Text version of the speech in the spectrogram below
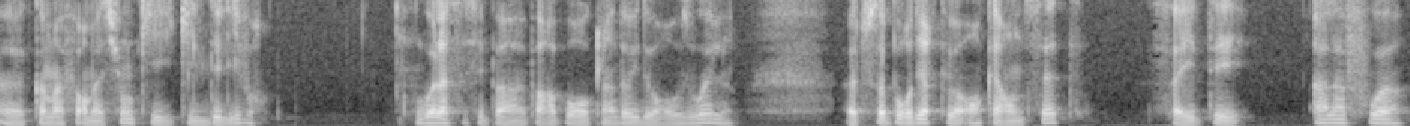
euh, comme information qu'il délivre. Voilà, ça c'est par, rapport au clin d'œil de Roswell. tout ça pour dire qu'en 47, ça a été à la fois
